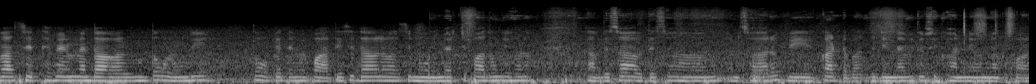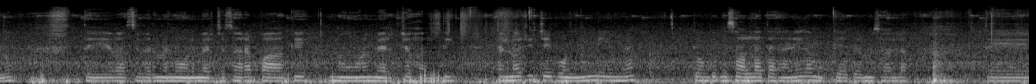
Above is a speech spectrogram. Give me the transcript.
ਬਸ ਇੱਥੇ ਫਿਰ ਮੈਂ ਦਾਲ ਨੂੰ ਧੋ ਲੂੰਗੀ, ਧੋ ਕੇ ਤੇ ਮੈਂ ਪਾਤੀ ਸੀ ਦਾਲ, ਬਸ ਲੂਣ ਮਿਰਚ ਪਾ ਦੂੰਗੀ ਹੁਣ। ਆਪਦੇ ਹਿਸਾਬ ਦੇ ਅਨੁਸਾਰ ਵੀ ਘੱਟ ਵੱਧ ਜਿੰਨਾ ਵੀ ਤੁਸੀਂ ਖਾਂਦੇ ਹੋ ਉਨਾ ਕੁ ਪਾ ਲਓ। ਤੇ ਬਸ ਫਿਰ ਮੈਂ ਲੂਣ ਮਿਰਚ ਸਾਰਾ ਪਾ ਕੇ, ਲੂਣ, ਮਿਰਚ, ਹਲਦੀ ਤਿੰਨੋਂ ਚੀਜ਼ਾਂ ਹੀ ਪਾਉਣੀ ਹੁੰਦੀ ਹਾਂ ਮੈਂ, ਕਿਉਂਕਿ ਮਸਾਲਾ ਤਾਂ ਹੈ ਨਹੀਂਗਾ ਮੁੱਕਿਆ ਪਿਆ ਮਸਾਲਾ। ਤੇ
